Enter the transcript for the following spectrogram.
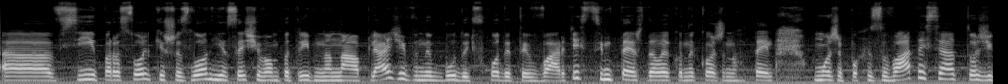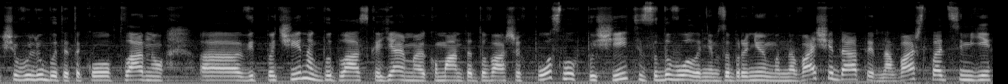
е, всі парасольки, шезлонги, все, що вам потрібно на пляжі, вони будуть входити в вартість. Цим теж далеко не кожен готель може похизуватися. Тож, якщо ви любите такого плану е, відпочинок, будь ласка, я і моя команда до ваших послуг. Пишіть з задоволенням забронюємо на ваші дати, на ваш склад сім'ї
